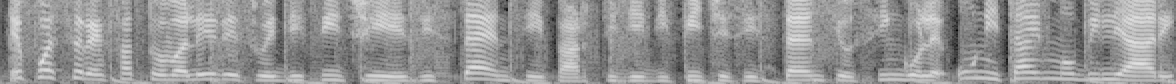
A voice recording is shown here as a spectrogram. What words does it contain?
e può essere fatto valere su edifici esistenti, parti di edifici esistenti o singole unità immobiliari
